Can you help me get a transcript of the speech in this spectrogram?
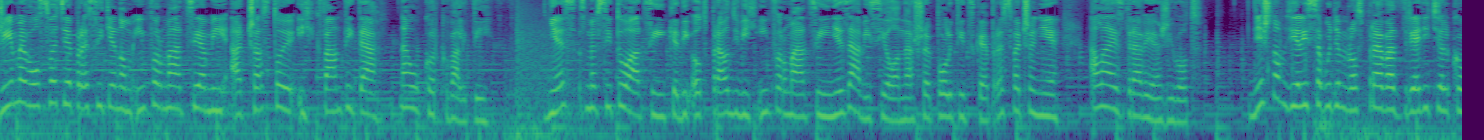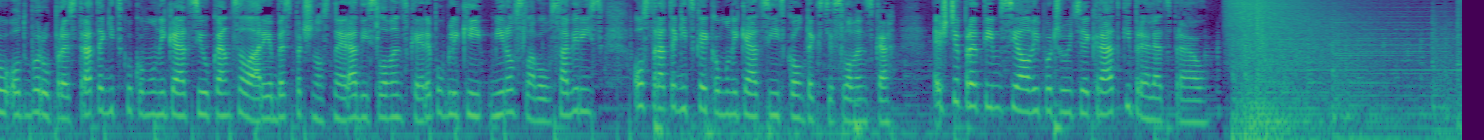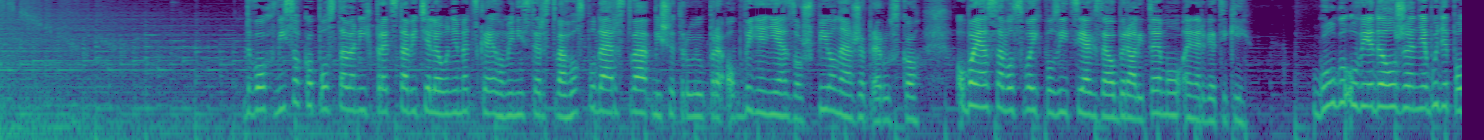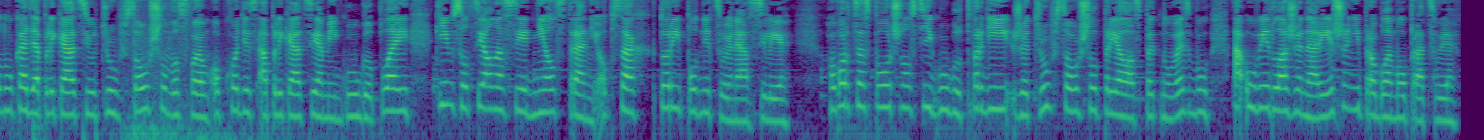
Žijeme vo svete presítenom informáciami a často je ich kvantita na úkor kvality. Dnes sme v situácii, kedy od pravdivých informácií nezávisí len naše politické presvedčenie, ale aj zdravie a život. V dnešnom dieli sa budem rozprávať s riaditeľkou odboru pre strategickú komunikáciu Kancelárie Bezpečnostnej rady Slovenskej republiky Miroslavou Saviris o strategickej komunikácii v kontexte Slovenska. Ešte predtým si ale vypočujte krátky prehľad správ. Dvoch vysoko postavených predstaviteľov nemeckého ministerstva hospodárstva vyšetrujú pre obvinenia zo špionáže pre Rusko. Obaja sa vo svojich pozíciách zaoberali témou energetiky. Google uviedol, že nebude ponúkať aplikáciu Truth Social vo svojom obchode s aplikáciami Google Play, kým sociálna sieť neodstráni obsah, ktorý podnecuje násilie. Hovorca spoločnosti Google tvrdí, že Truth Social prijala spätnú väzbu a uviedla, že na riešení problémov pracuje.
